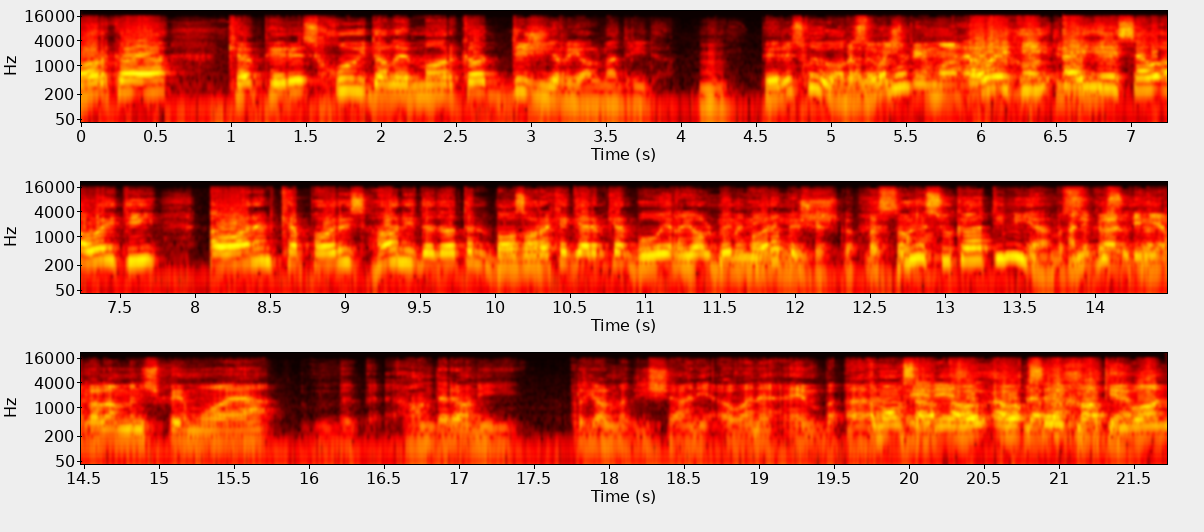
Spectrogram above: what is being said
مارکایە کە پێرس خۆی دەڵێ مارکە دژی ریال مدریدا پێریس خۆی ئەوەی دی ئێسا و ئەوەی دی ئەوانن کە پاریس هاانی دەداتن بازارەکە گەرمکەن بۆی ڕیال بمنوارە پێشێ سوکاتی نییە بەڵام منش پێم وایە هاندەرانی ڕیال مدریشانی ئەوەنە خاتیوان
